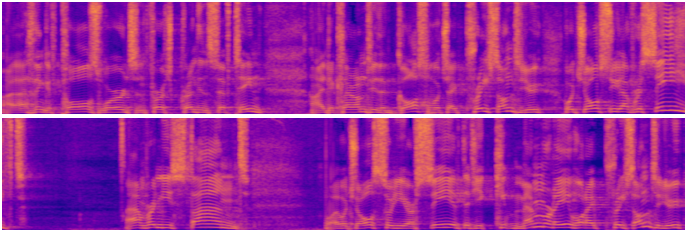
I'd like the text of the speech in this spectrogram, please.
I, think of Paul's words in 1 Corinthians 15 I declare unto you the gospel which I preached unto you, which also you have received, and when you stand, by which also ye are saved, if you keep memory what I preached unto you,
